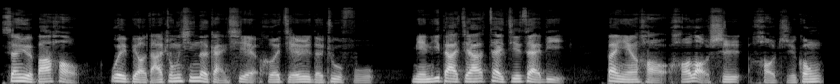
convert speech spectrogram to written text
三月八号，为表达衷心的感谢和节日的祝福，勉励大家再接再厉，扮演好好老师、好职工、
